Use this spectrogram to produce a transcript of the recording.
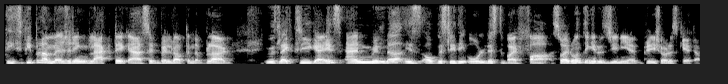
these people are measuring lactic acid buildup in the blood. It was like three guys, and Milner is obviously the oldest by far. So I don't think it was Gini. I'm pretty sure it's Keita.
